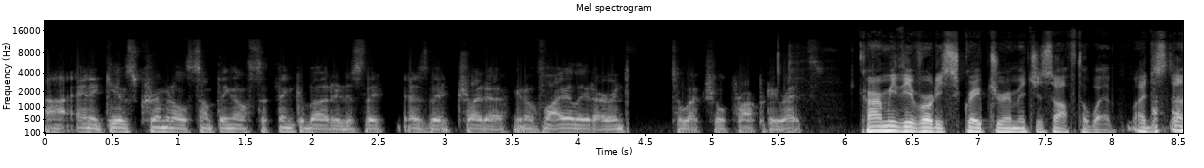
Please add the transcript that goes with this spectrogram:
uh, and it gives criminals something else to think about it as they as they try to you know violate our intellectual property rights. Carmi, they've already scraped your images off the web. I just oh,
